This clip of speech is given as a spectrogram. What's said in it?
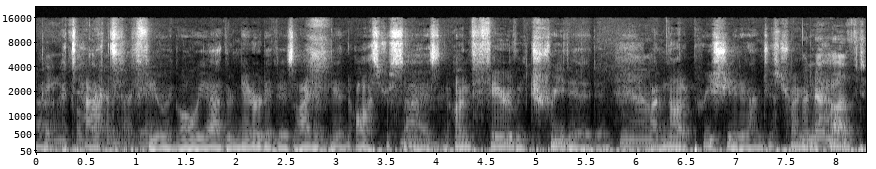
uh, attacked dialogue, yeah. feeling. Oh, yeah, their narrative is I have been ostracized and unfairly treated and Yeah. I'm not appreciated. I'm just trying I'm to not help. loved.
